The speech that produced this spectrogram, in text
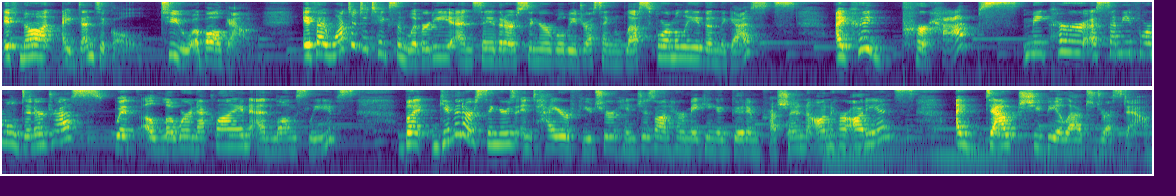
if not identical, to a ball gown. If I wanted to take some liberty and say that our singer will be dressing less formally than the guests, I could perhaps make her a semi-formal dinner dress with a lower neckline and long sleeves, but given our singer's entire future hinges on her making a good impression on her audience, I doubt she'd be allowed to dress down.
